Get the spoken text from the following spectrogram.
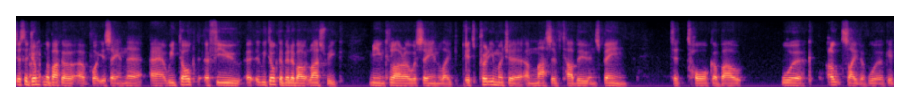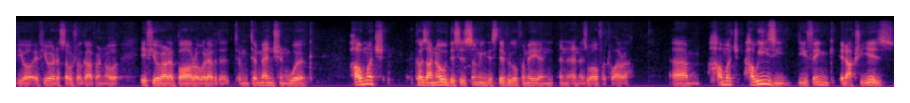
just to jump on the back of, of what you're saying there. Uh, we talked a few. Uh, we talked a bit about last week. Me and Clara were saying like it's pretty much a, a massive taboo in Spain to talk about work outside of work. If you're if you're at a social gathering or if you're at a bar or whatever, to to, to mention work. How much? Because I know this is something that's difficult for me and, and, and as well for Clara um, how much how easy do you think it actually is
